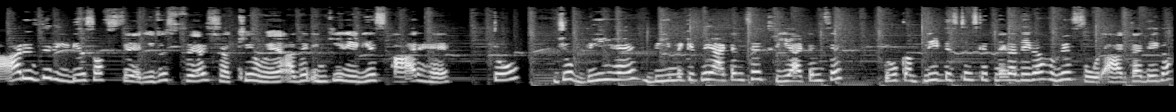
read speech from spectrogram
R is the radius of sphere ये जो स्फेयर रखे हुए हैं, अगर इनकी रेडियस आर है तो जो बी है बी में कितने एटम्स हैं? थ्री एटम्स हैं. तो वो कंप्लीट डिस्टेंस कितने का देगा? हमें फोर आर का देगा.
